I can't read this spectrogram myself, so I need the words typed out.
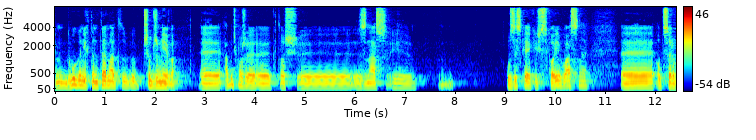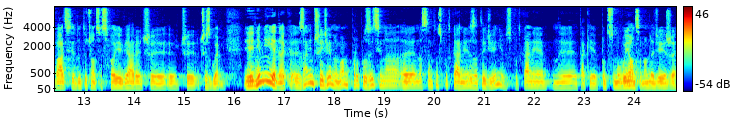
długo niech ten temat przebrzmiewa. E, A być może e, ktoś e, z nas uzyska jakieś swoje własne obserwacje dotyczące swojej wiary czy, czy, czy zgłębi. Niemniej jednak, zanim przejdziemy, mam propozycję na następne spotkanie za tydzień. Spotkanie takie podsumowujące. Mam nadzieję, że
